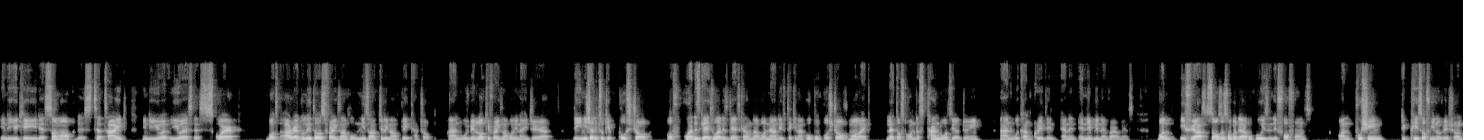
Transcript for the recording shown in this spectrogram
in the UK, there's SumUp, there's Tide. In the US, there's Square. But our regulators, for example, need to actually now play catch up. And we've been lucky, for example, in Nigeria, they initially took a posture of who are these guys, who are these guys, calm down. But now they've taken an open posture of more like, let us understand what you're doing and we can create an, an enabling environment. But if you are also somebody who is in the forefront on pushing the pace of innovation,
